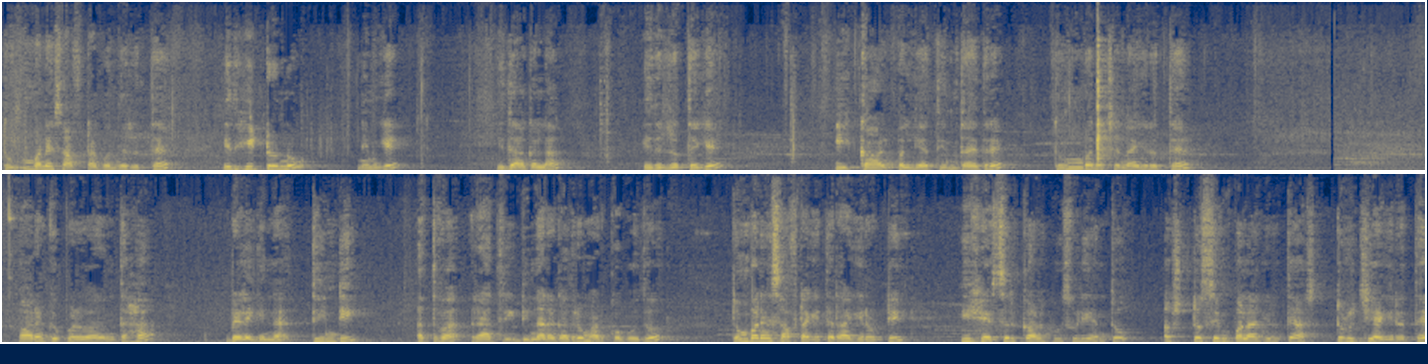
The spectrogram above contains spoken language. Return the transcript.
ತುಂಬಾ ಸಾಫ್ಟಾಗಿ ಬಂದಿರುತ್ತೆ. ಇದು ಹಿಟ್ಟು ನಿಮಗೆ ಇದಾಗಲ್ಲ. ಇದ್ರ ಜೊತೆಗೆ ಈ ಕಾಳು ಪಲ್ಯ ತಿಂತಾಯಿದ್ರೆ ತುಂಬಾ ಚೆನ್ನಾಗಿರುತ್ತೆ. ಆರೋಗ್ಯಪರವಾದಂತಹ ಬೆಳಗಿನ ತಿಂಡಿ ಅಥವಾ ರಾತ್ರಿ ಡಿನ್ನರ್ಗಾದರೂ ಮಾಡ್ಕೋಬೋದು. ತುಂಬಾ ಸಾಫ್ಟ್ ಆಗಿರುತ್ತೆ ರಾಗಿ ರೊಟ್ಟಿ. ಈ ಹೆಸರು ಕಾಳು ಹುಸುಳಿ ಅಂತೂ ಅಷ್ಟು ಸಿಂಪಲ್ ಆಗಿರುತ್ತೆ, ಅಷ್ಟು ರುಚಿಯಾಗಿರುತ್ತೆ.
